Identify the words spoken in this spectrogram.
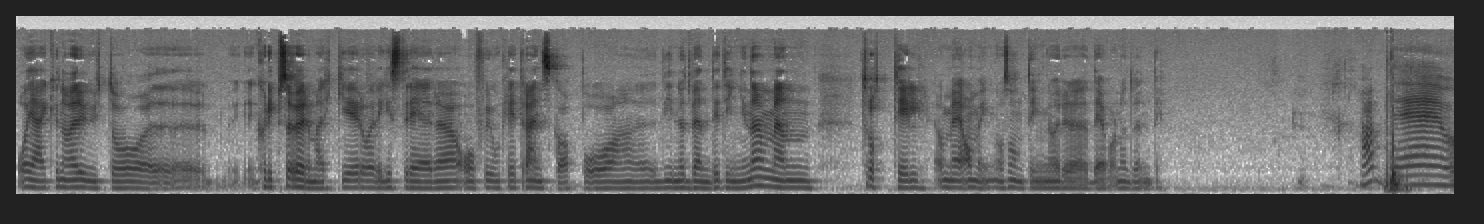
Og jeg kunne være ute og uh, klipse øremerker og registrere og få gjort litt regnskap og uh, de nødvendige tingene. Men trådt til med amming og sånne ting når uh, det var nødvendig. Ja, det er jo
